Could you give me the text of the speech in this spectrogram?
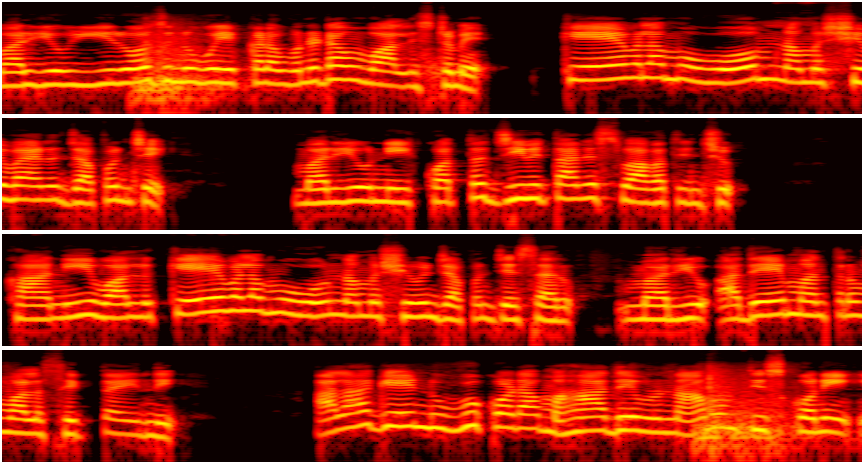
మరియు ఈరోజు నువ్వు ఇక్కడ ఉండటం వాళ్ళ ఇష్టమే. కేవలము ఓం నమ శివాయన జపం చేయి మరియు నీ కొత్త జీవితాన్ని స్వాగతించు. కానీ వాళ్ళు కేవలము ఓం నమ శివుని జపం చేశారు మరియు అదే మంత్రం వాళ్ళ శక్తి అయింది. అలాగే నువ్వు కూడా మహాదేవుని నామం తీసుకొని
